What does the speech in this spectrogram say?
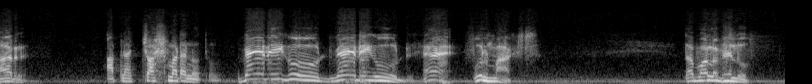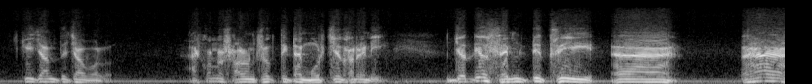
আর? আপনার চশমাটা নতুন। ভেরি গুড ভেরি গুড হ্যাঁ ফুল মার্কস তা বলো ফেলু কি জানতে চাও বলো? এখনও স্মরণ শক্তিটা মরচে ধরেনি। যদিও সেভেন্টি থ্রি হ্যাঁ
